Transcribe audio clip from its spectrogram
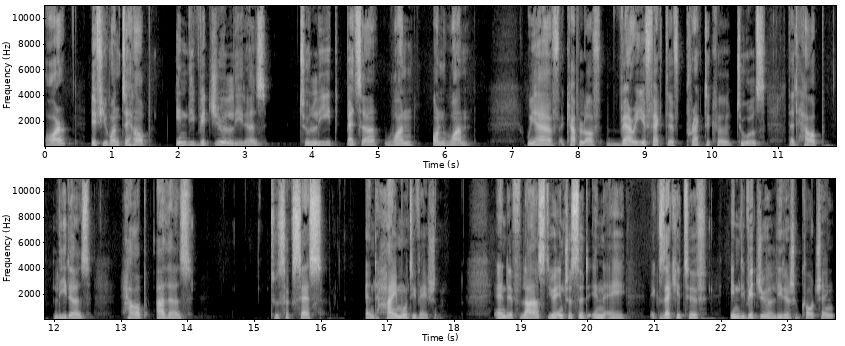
Or if you want to help individual leaders to lead better one on one, we have a couple of very effective practical tools that help leaders help others to success and high motivation. And if last you're interested in a executive individual leadership coaching,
